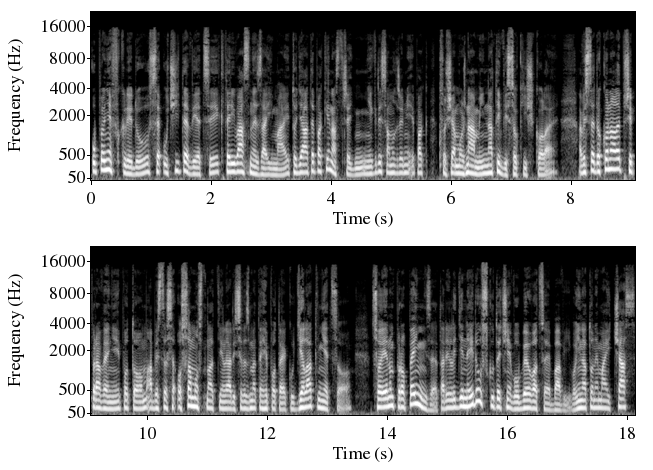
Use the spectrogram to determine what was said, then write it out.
úplně v klidu se učíte věci, které vás nezajímají, to děláte pak i na střední, někdy samozřejmě i pak, což je možná méně na ty vysoké škole. A vy jste dokonale připraveni potom, abyste se osamostatnili a když si vezmete hypotéku, dělat něco, co je jenom pro peníze. Tady lidi nejdou skutečně objevovat, co je baví. Oni na to nemají čas.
